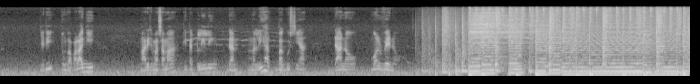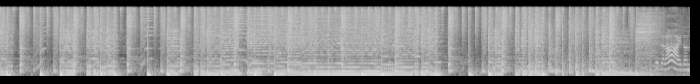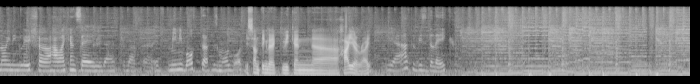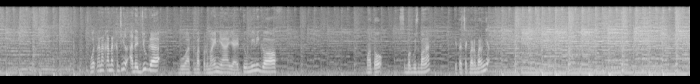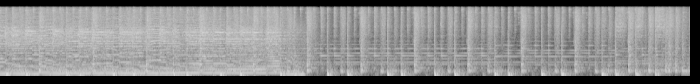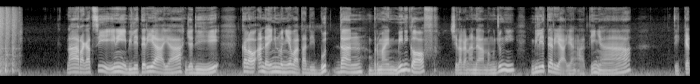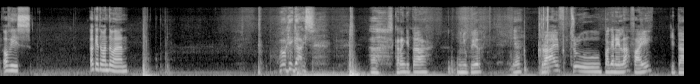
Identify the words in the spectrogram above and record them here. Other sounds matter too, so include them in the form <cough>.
Jadi tunggu apa lagi? Mari sama-sama kita keliling dan melihat bagusnya Danau Molveno. How I can say that, but uh, it's mini boat, small boat. It's something that we can uh, hire, right? Yeah, to visit the lake. Buat anak-anak kecil ada juga buat tempat bermainnya yaitu mini golf. Moto sebagus banget. Kita cek bareng-bareng yuk. Ragazzi, ini biliteria ya. Jadi, kalau Anda ingin menyewa tadi boot dan bermain mini golf, silakan Anda mengunjungi biliteria yang artinya tiket office. Oke, teman-teman. Oke, guys. Ah, sekarang kita menyupir ya. Drive through Paganella, Fai. Kita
